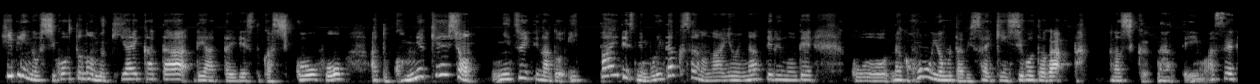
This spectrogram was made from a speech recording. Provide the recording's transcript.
日々の仕事の向き合い方であったりですとか、思考法、あとコミュニケーションについてなど、いっぱいですね、盛りだくさんの内容になっているので、こう、なんか本を読むたび最近仕事が楽しくなっています。ぜ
